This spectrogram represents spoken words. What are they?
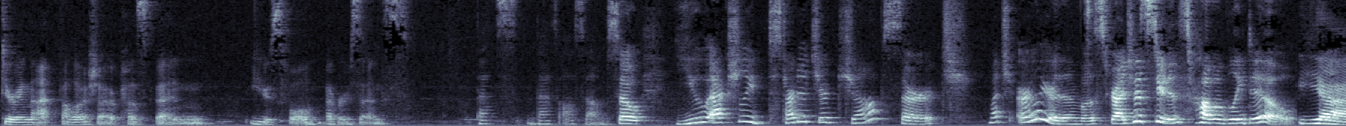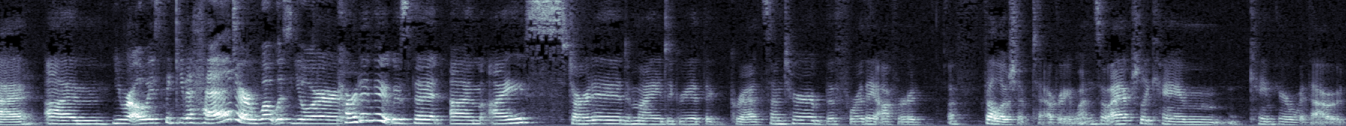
during that fellowship has been useful ever since. That's that's awesome. So you actually started your job search much earlier than most graduate students probably do. Yeah. Um, you were always thinking ahead, or what was your. Part of it was that um, I started my degree at the grad center before they offered a fellowship to everyone. So I actually came came here without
